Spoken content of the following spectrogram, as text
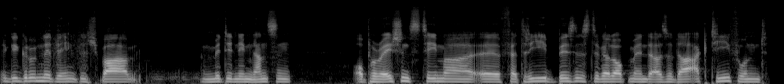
gegründet. Ich war mit in dem ganzen Operations-Thema, äh, Vertrieb, Business Development, also da aktiv. Und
